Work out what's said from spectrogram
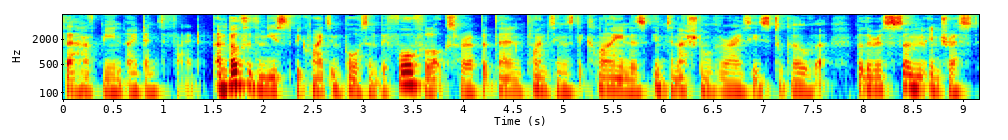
that have been identified. And both of them used to be quite important before phylloxera, but then plantings declined as international varieties took over. But there is some interest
